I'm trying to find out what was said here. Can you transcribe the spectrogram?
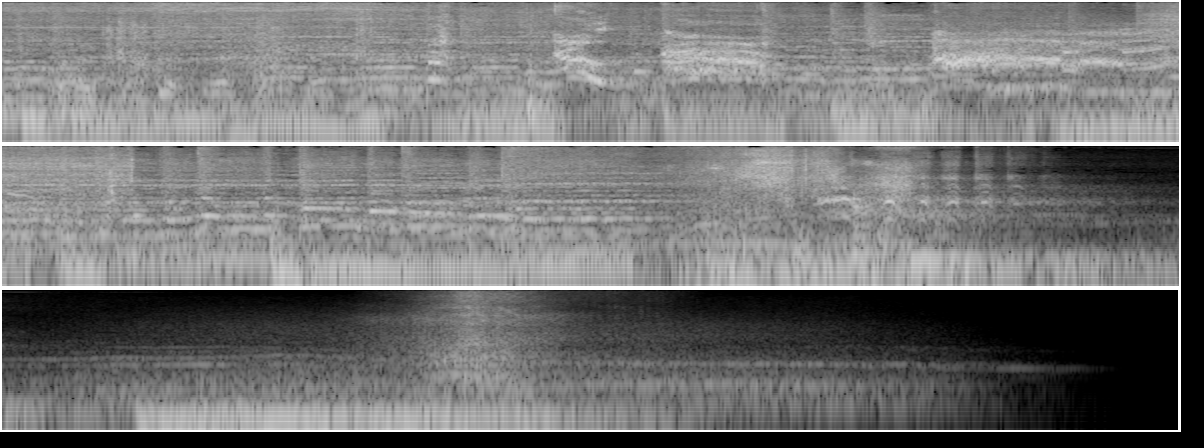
yang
